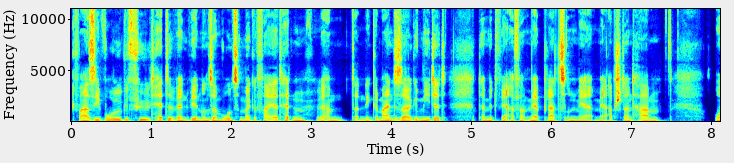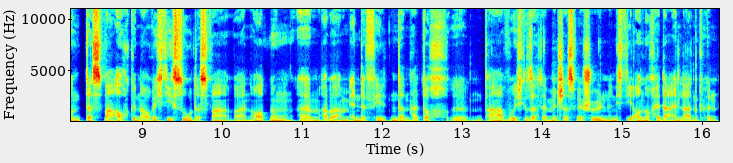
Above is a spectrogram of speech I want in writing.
quasi wohlgefühlt hätte, wenn wir in unserem Wohnzimmer gefeiert hätten. Wir haben dann den Gemeindesaal gemietet, damit wir einfach mehr Platz und mehr, mehr Abstand haben. Und das war auch genau richtig so, das war, war in Ordnung, ähm, aber am Ende fehlten dann halt doch äh, ein paar, wo ich gesagt habe, Mensch, das wäre schön, wenn ich die auch noch hätte einladen können.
